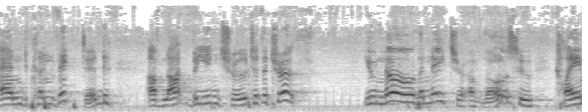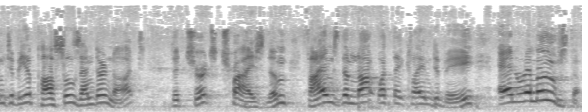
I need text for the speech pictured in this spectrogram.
and convicted of not being true to the truth. You know the nature of those who claim to be apostles and are not, the church tries them, finds them not what they claim to be, and removes them.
